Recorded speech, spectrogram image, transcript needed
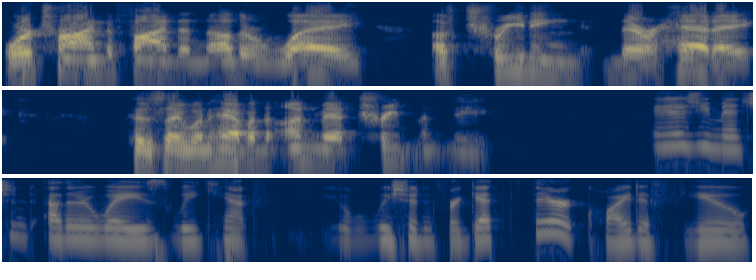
or trying to find another way of treating their headache because they would have an unmet treatment need. And as you mentioned, other ways we can't we shouldn't forget that there are quite a few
